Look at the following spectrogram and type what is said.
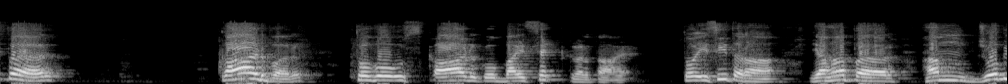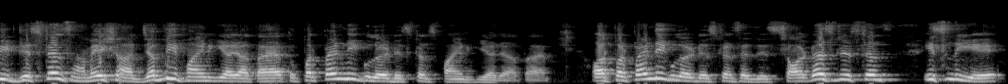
पर? कार्ड पर तो वो उस कार्ड को बाइसेक्ट करता है। तो इसी तरह यहाँ पर हम जो भी डिस्टेंस हमेशा जब भी फाइंड किया जाता है तो परपेंडिकुलर डिस्टेंस फाइंड किया जाता है। और perpendicular distance is shortest distance इसलिए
